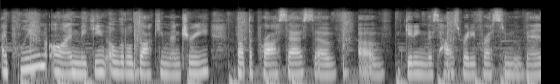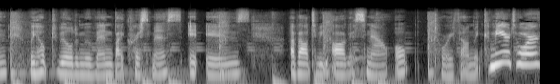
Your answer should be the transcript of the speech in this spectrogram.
I plan on making a little documentary about the process of of getting this house ready for us to move in. We hope to be able to move in by Christmas. It is about to be August now. Oh, Tori found me. Come here, Tor.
